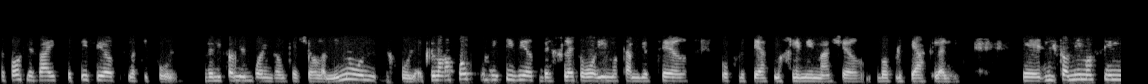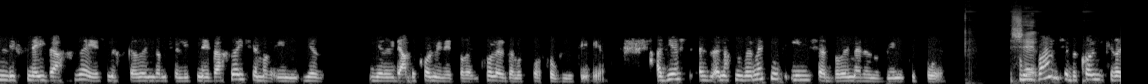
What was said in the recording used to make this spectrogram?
תופעות לוואי ספציפיות לטיפול. ולפעמים רואים גם קשר למינון וכולי. כלומר, הפרעות קוגניטיביות בהחלט רואים אותם יותר באוכלוסיית מחלימים מאשר באוכלוסייה הכללית. אה, לפעמים עושים לפני ואחרי, יש מחקרים גם של לפני ואחרי שמראים ירידה בכל מיני דברים, כולל גם הפרעות קוגניטיביות. אז, יש, אז אנחנו באמת יודעים שהדברים האלה נובעים מטיפול. ש... כמובן שבכל מקרה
